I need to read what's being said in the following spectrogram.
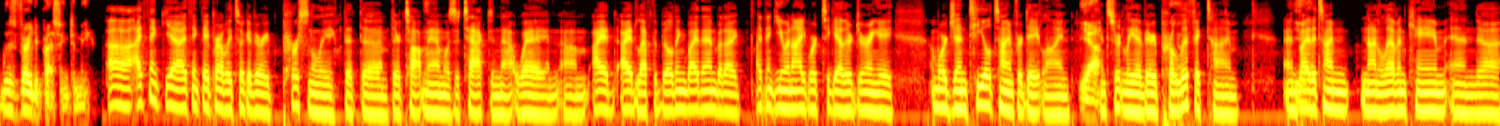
was very depressing to me. Uh, I think, yeah, I think they probably took it very personally that the, their top man was attacked in that way. And um, I had I had left the building by then, but I, I think you and I worked together during a, a more genteel time for Dateline. Yeah. And certainly a very prolific time. And by the time 9 11 came and, uh,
